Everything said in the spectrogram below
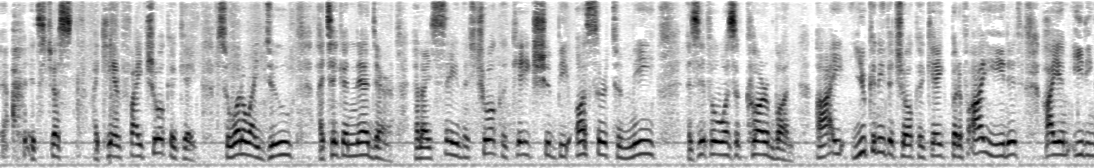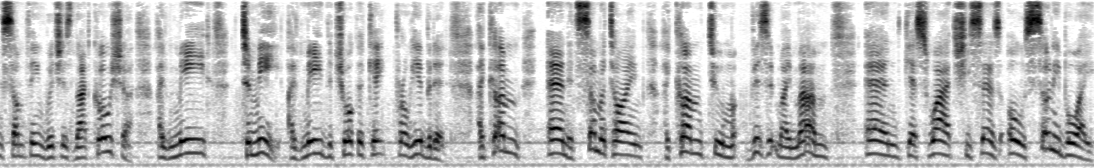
it's just I can't fight chocolate cake. So what do I do? I take a neder and I say that chocolate cake should be usher to me as if it was a korban. I you can eat the chocolate cake, but if I eat it, I am eating something which is not kosher. I've made to me, I've made the chocolate cake prohibited. I come and it's summertime. I come to visit my mom, and guess what? She says, "Oh, sonny boy."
